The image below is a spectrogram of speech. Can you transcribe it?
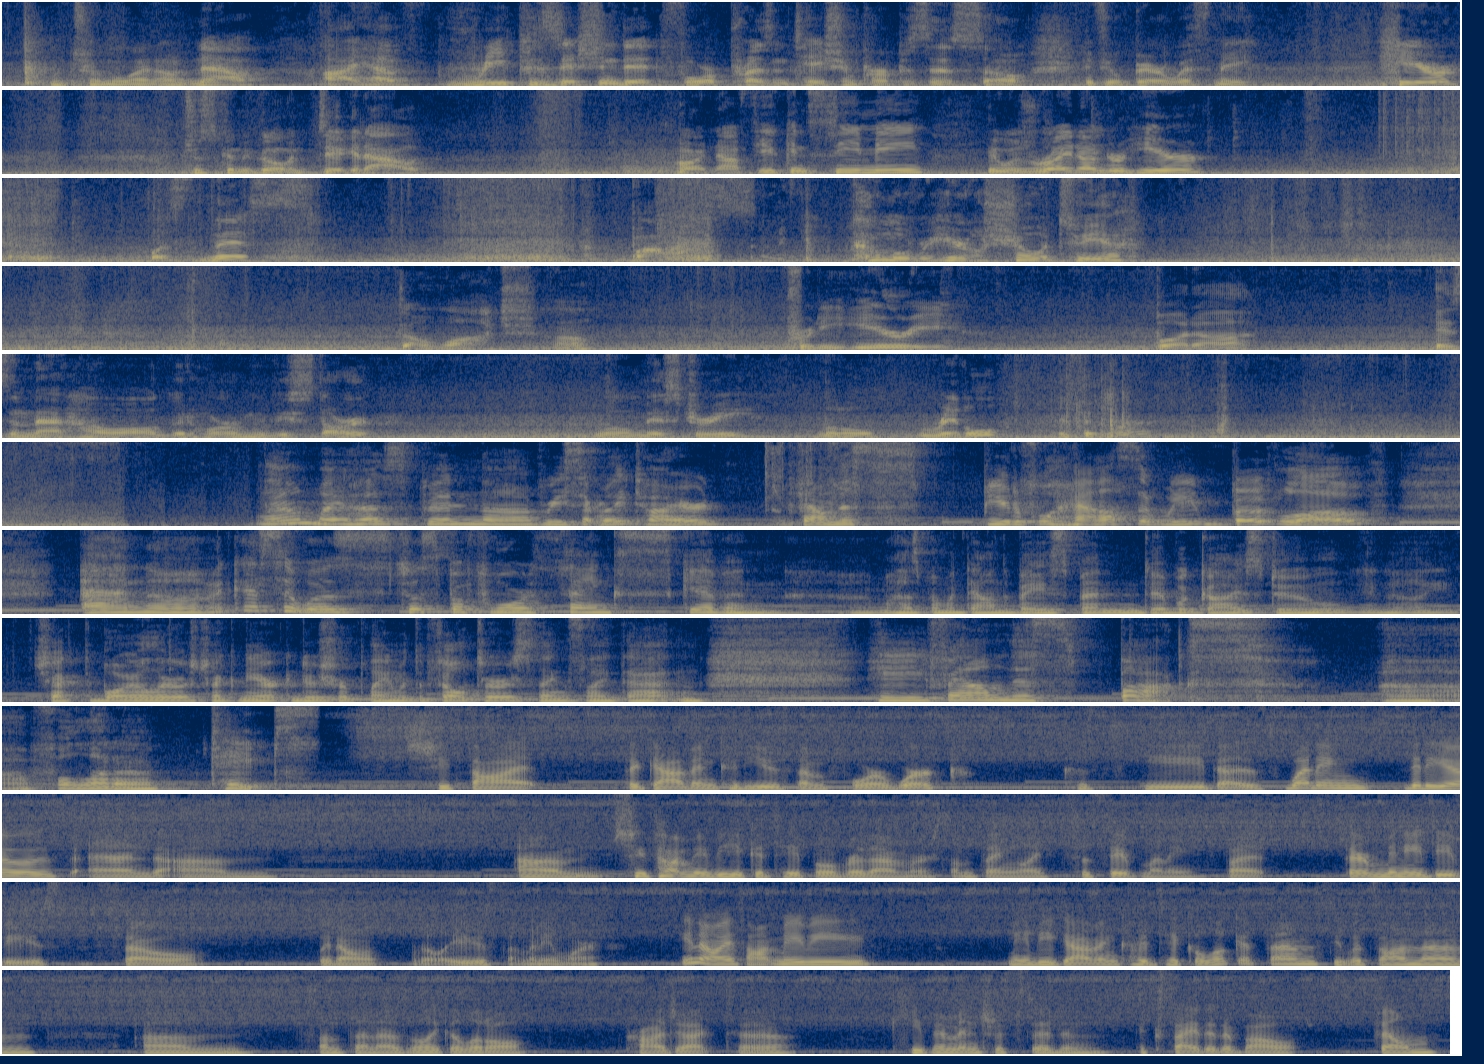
Let me turn the light on. Now, I have repositioned it for presentation purposes, so if you'll bear with me. Here, I'm just gonna go and dig it out. All right, now if you can see me, it was right under here. Was this box. Come over here, I'll show it to you. Don't watch, huh? Pretty eerie. But, uh, isn't that how all good horror movies start? A little mystery, a little riddle, if it were. Well, my husband uh, recently retired. Found this beautiful house that we both love. And uh, I guess it was just before Thanksgiving. Uh, my husband went down the basement and did what guys do. You know, he checked the boilers, checking the air conditioner, playing with the filters, things like that. And he found this box uh, full of lot of tapes. She thought that Gavin could use them for work because he does wedding videos and um, um, she thought maybe he could tape over them or something like to save money, but they're mini DVs, so we don't really use them anymore. You know, I thought maybe maybe Gavin could take a look at them, see what's on them, um, something as like a little project to keep him interested and excited about film.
